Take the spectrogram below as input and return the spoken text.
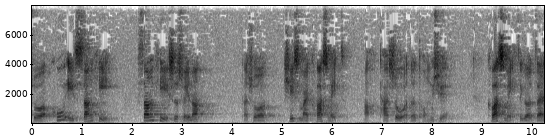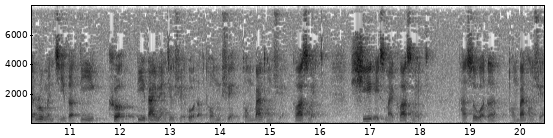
说，Who is Sun He？Sun He 是谁呢？他说，She's my classmate. 啊，她是我的同学。Classmate 这个在入门级的第一。课第一单元就学过的同学，同班同学，classmate。She is my classmate。她是我的同班同学。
